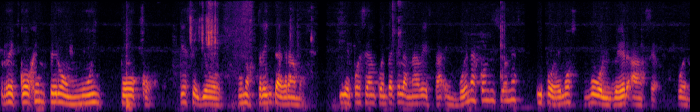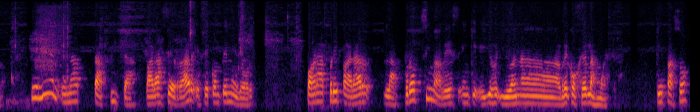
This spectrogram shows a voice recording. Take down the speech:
recogen pero muy poco? Qué sé yo, unos 30 gramos. Y después se dan cuenta que la nave está en buenas condiciones y podemos volver a hacerlo. Bueno, tenían una tapita para cerrar ese contenedor para preparar la próxima vez en que ellos iban a recoger las muestras. ¿Qué pasó?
